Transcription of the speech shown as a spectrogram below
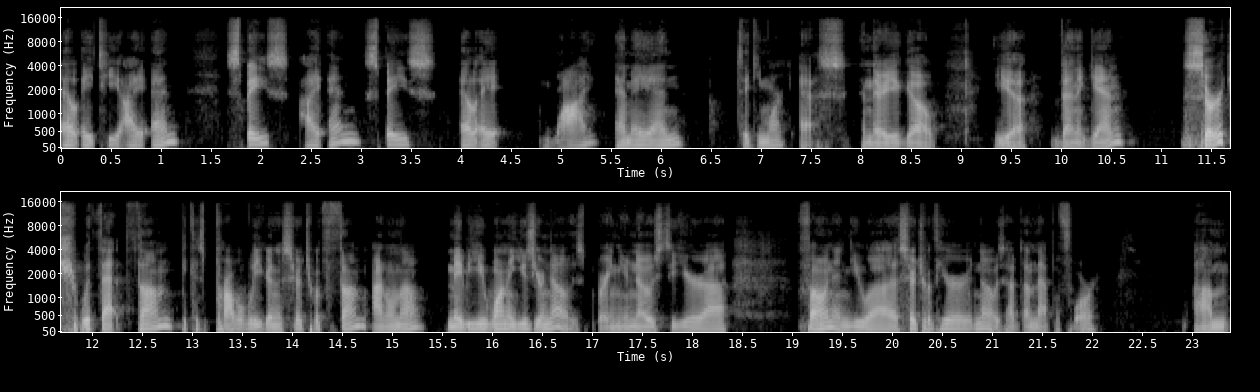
L A T I N space I N space L A Y M A N tiki mark S. And there you go. Yeah. Then again, search with that thumb because probably you're going to search with thumb. I don't know maybe you want to use your nose. Bring your nose to your uh, phone and you uh, search with your nose. I've done that before. Um,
